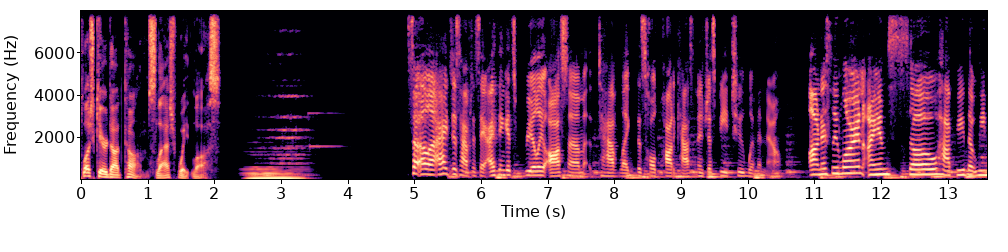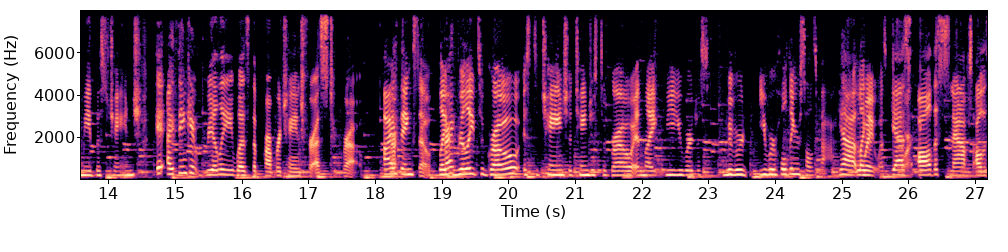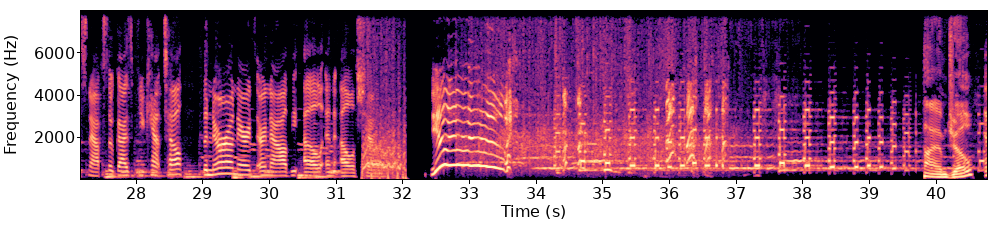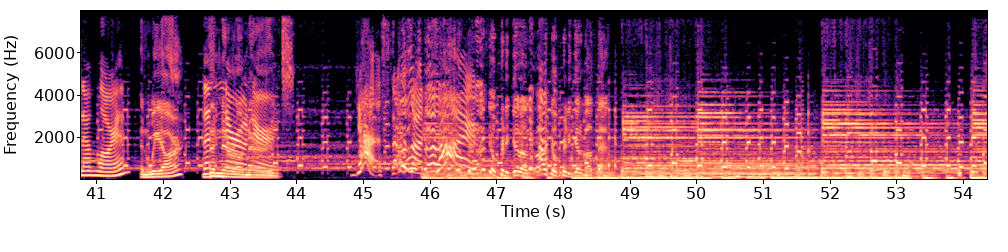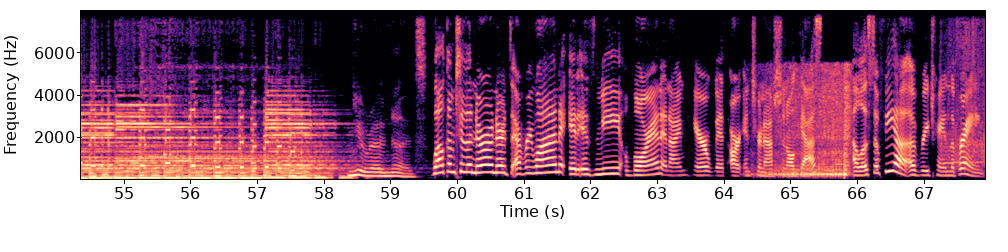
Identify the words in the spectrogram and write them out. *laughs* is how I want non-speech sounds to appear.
plushcare.com slash weight loss. So Ella, I just have to say, I think it's really awesome to have like this whole podcast and it just be two women now. Honestly, Lauren, I am so happy that we made this change. It, I think it really was the proper change for us to grow. I Right? think so. Like Right. really to grow is to change, to change is to grow. And like we were just we were you were holding yourselves back. Yeah, the like it was before. yes, all the snaps, all the snaps. So guys, if you can't tell, the Neuro Nerds are now the L and L show. Yoo! *laughs* Hi, I'm Joe, And I'm Lauren. and we are The Neuro Nerds. Nerds. yes, that was on time. I time. feel pretty good. On, I feel pretty good about that. Neuro Nerds. Welcome to the Neuro Nerds, everyone. It is me, Lauren, and I'm here with our international guest, Ella Sofia of Retrain the Brain.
